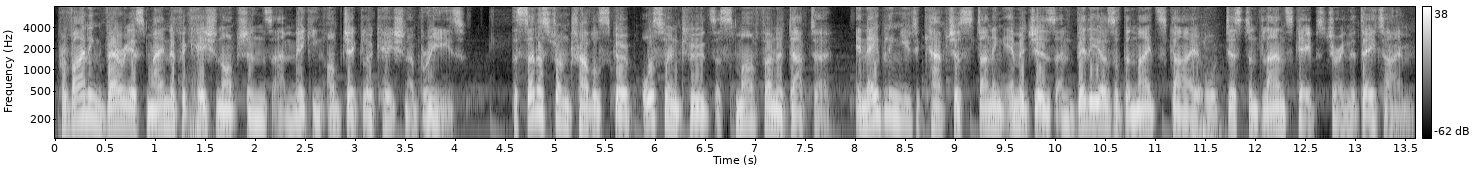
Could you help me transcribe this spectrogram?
providing various magnification options and making object location a breeze. The Celestron Travel Scope also includes a smartphone adapter, enabling you to capture stunning images and videos of the night sky or distant landscapes during the daytime.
